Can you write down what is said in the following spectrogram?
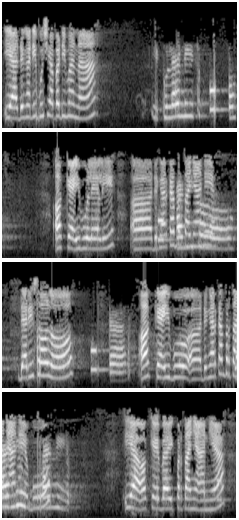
Iya, dengan Ibu siapa di mana? Ibu Leni. Oke, Ibu Leli, uh, dengarkan pertanyaannya ya. Solo. Dari Solo. Ya. Oke, Ibu, uh, dengarkan pertanyaannya Ibu. Leni. Iya, oke, baik pertanyaannya.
